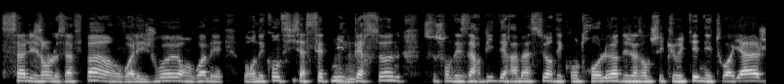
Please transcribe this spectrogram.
ça, les gens ne le savent pas. On voit les joueurs, on voit, mais vous vous rendez compte, 6 à 7 000 mmh personnes, ce sont des arbitres, des ramasseurs, des contrôleurs, des agents de sécurité, de nettoyage.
